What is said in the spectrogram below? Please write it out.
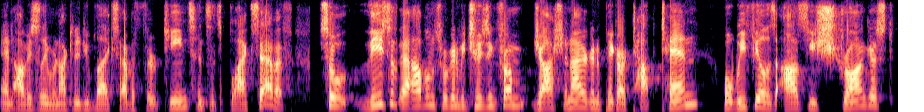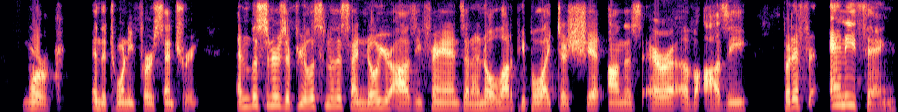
And obviously, we're not going to do Black Sabbath 13 since it's Black Sabbath. So these are the albums we're going to be choosing from. Josh and I are going to pick our top 10, what we feel is Ozzy's strongest work in the 21st century. And listeners, if you're listening to this, I know you're Ozzy fans, and I know a lot of people like to shit on this era of Ozzy. But if anything,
